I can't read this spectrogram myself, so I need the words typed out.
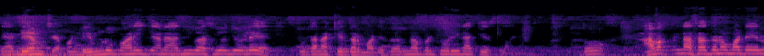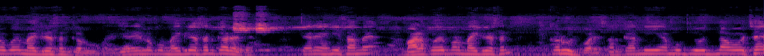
ત્યાં ડેમ છે, પણ ડેમનું પાણી ત્યાંના આદિવાસીઓ જો લે, પોતાના ખેતર માટે, તો એમના પર ચોરીના કેસ લાગે. તો આવકના સાધનો માટે એ લોકોએ માઇગ્રેશન કરવું પડે. જ્યારે એ લોકો માઇગ્રેશન કરે છે ત્યારે એની સામે બાળકોએ પણ માઇગ્રેશન કરવું જ પડે. સરકારની અમુક યોજનાઓ છે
